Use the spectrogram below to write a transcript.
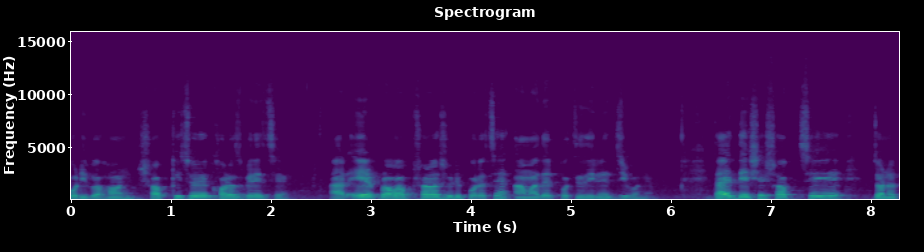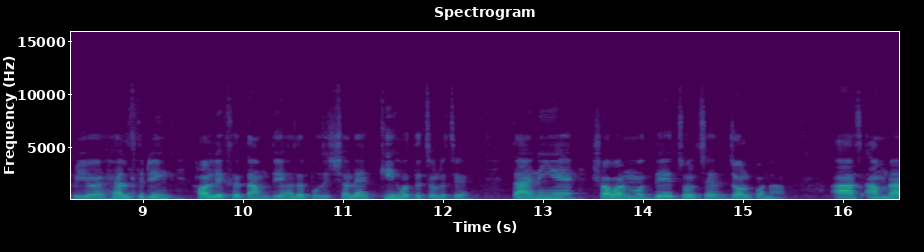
পরিবহন সব কিছুই খরচ বেড়েছে আর এর প্রভাব সরাসরি পড়েছে আমাদের প্রতিদিনের জীবনে। তাই দেশের সবচেয়ে জনপ্রিয় হেলথ ড্রিঙ্ক হরলিক্সের দাম দুই হাজার পঁচিশ সালে কী হতে চলেছে? তা নিয়ে সবার মধ্যে চলছে জল্পনা। আজ আমরা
